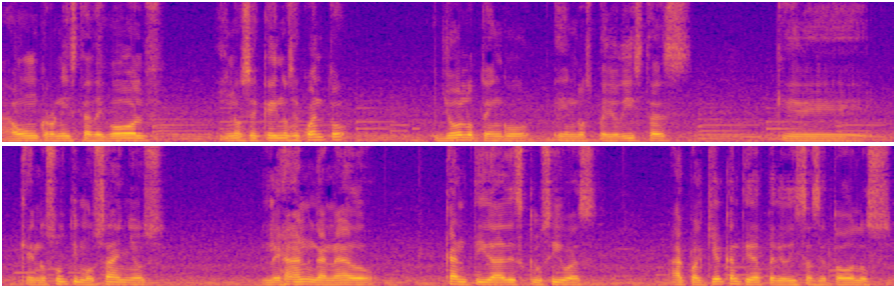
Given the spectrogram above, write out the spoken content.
a un cronista de golf y no sé qué y no sé cuánto. Yo lo tengo en los periodistas que, que en los últimos años le han ganado cantidad exclusivas a cualquier cantidad de periodistas de todos los,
